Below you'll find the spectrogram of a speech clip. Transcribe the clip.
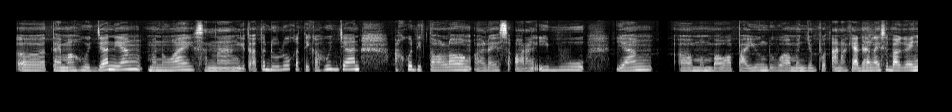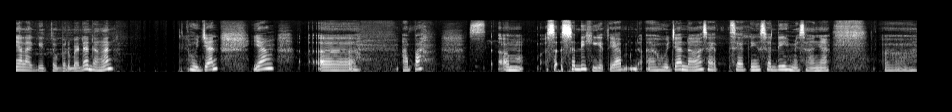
uh, tema hujan yang menuai senang gitu atau dulu ketika hujan aku ditolong oleh seorang ibu yang uh, membawa payung dua menjemput anaknya dan lain sebagainya lah gitu. Berbeda dengan hujan yang uh, apa sedih gitu ya. Uh, hujan dengan set setting sedih misalnya. Uh,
